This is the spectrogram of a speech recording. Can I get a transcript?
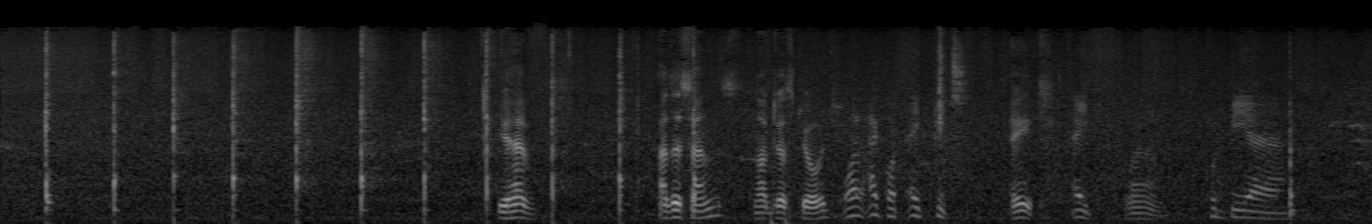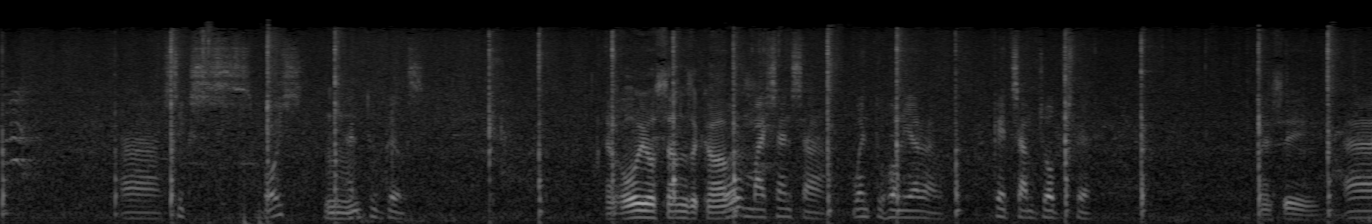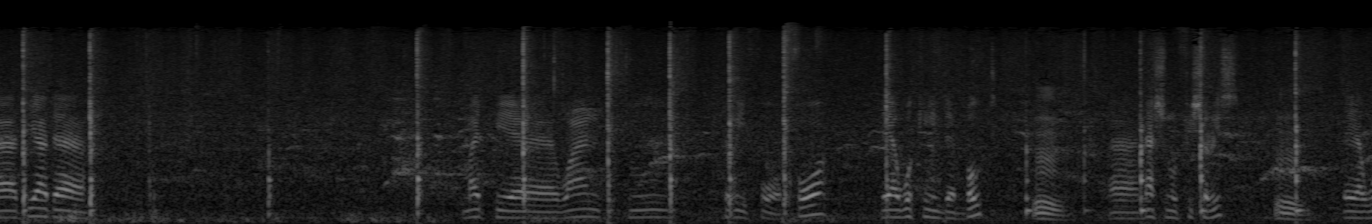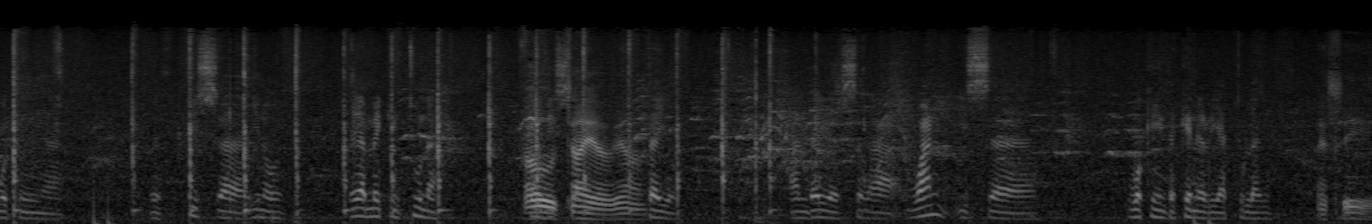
You have other sons, not just George? Well, I got eight kids. Eight. Eight Wow. could be uh, uh, six boys Mhm. and two girls. And all your sons are All my sons uh, went to Honiara, get some jobs there. I see. Uh, the other might be uh, one, two, three, four. Four, they are working in the boat, Mm. uh, national fisheries. Mm. They are working uh, with fish, uh, you know, they are making tuna, Oh, this, uh, Taiyo, yeah. taiyo. And they are, uh, one is uh, working in the cannery at Tulagi. I see.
